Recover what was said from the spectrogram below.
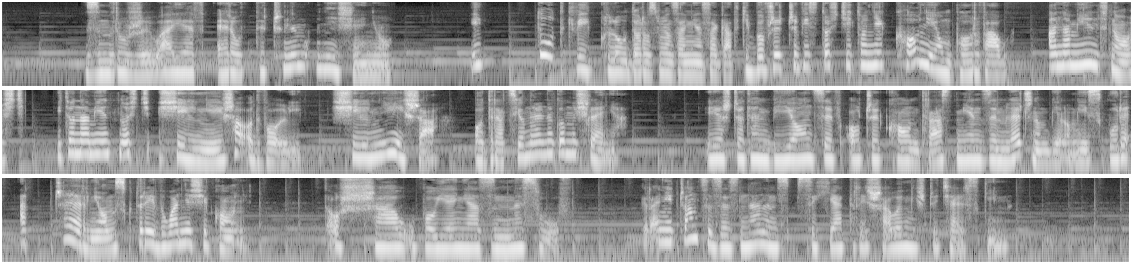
Zmrużyła je w erotycznym uniesieniu tu tkwi klucz do rozwiązania zagadki, bo w rzeczywistości to nie koń ją porwał, a namiętność. I to namiętność silniejsza od woli, silniejsza od racjonalnego myślenia. Jeszcze ten bijący w oczy kontrast między mleczną bielą jej skóry a czernią, z której wyłania się koń. To szał upojenia zmysłów, graniczący ze znanym z psychiatry szałem niszczycielskim.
